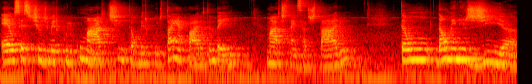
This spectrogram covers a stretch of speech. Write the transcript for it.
é o sextil de Mercúrio com Marte. Então, Mercúrio está em Aquário também, Marte está em Sagitário. Então, dá uma energia.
